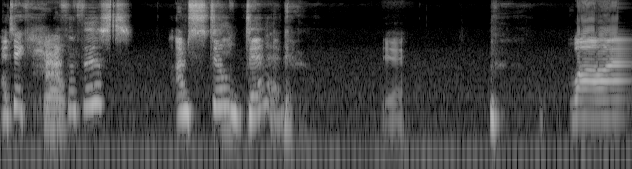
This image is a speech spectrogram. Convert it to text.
I take half of this. I'm still dead. Yeah. Well, I,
